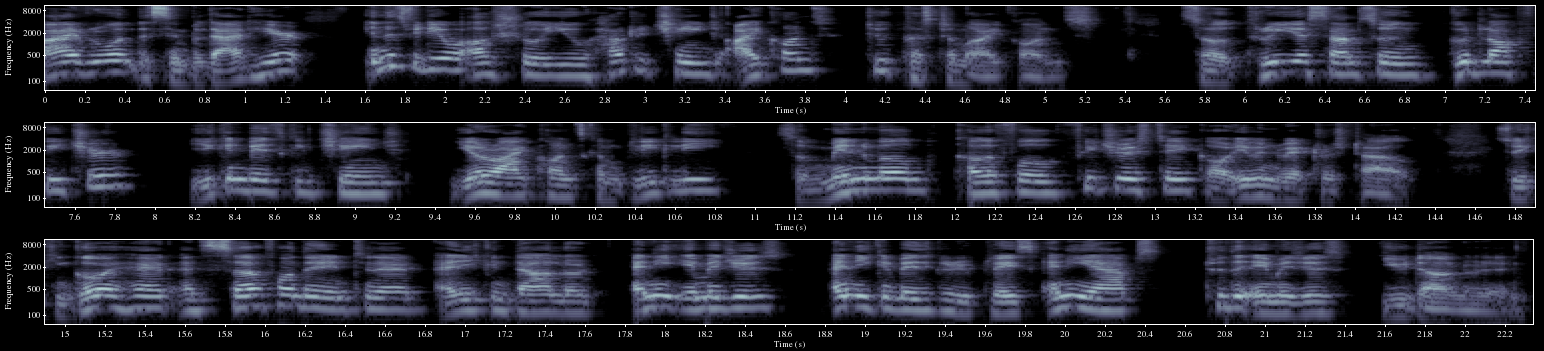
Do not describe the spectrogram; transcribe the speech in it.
Hi everyone, the Simple Dad here. In this video, I'll show you how to change icons to custom icons. So through your Samsung Good Lock feature, you can basically change your icons completely. So minimal, colorful, futuristic, or even retro style. So you can go ahead and surf on the internet and you can download any images and you can basically replace any apps to the images you downloaded.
